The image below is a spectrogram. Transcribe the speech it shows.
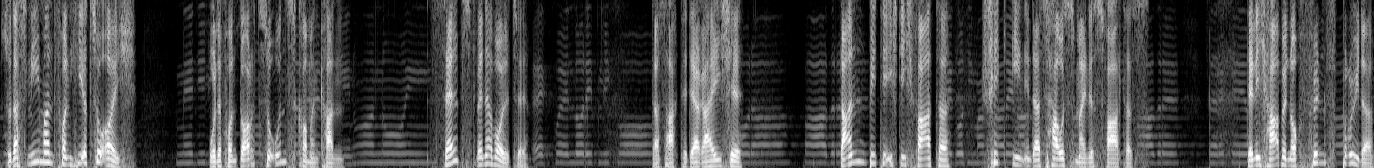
so dass niemand von hier zu euch oder von dort zu uns kommen kann, selbst wenn er wollte. Da sagte der Reiche, dann bitte ich dich, Vater, schick ihn in das Haus meines Vaters, denn ich habe noch fünf Brüder.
